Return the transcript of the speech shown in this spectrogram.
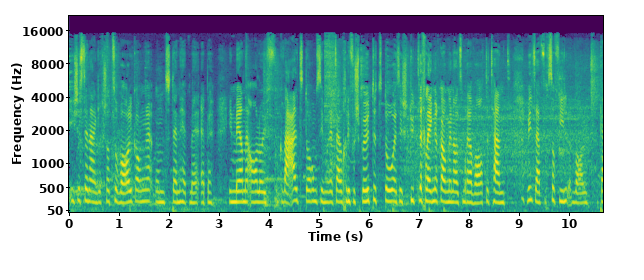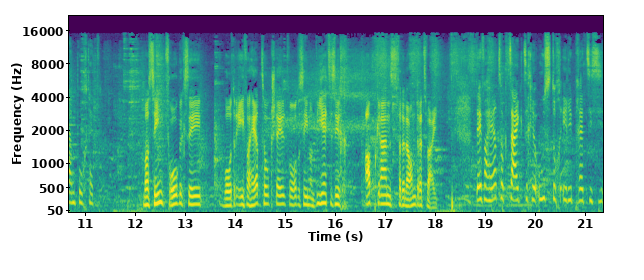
ist es dann eigentlich schon zur Wahl gegangen und dann hat man eben in mehreren Anläufen gewählt. Darum sind wir jetzt auch ein bisschen verspätet hier. Es ist deutlich länger gegangen, als wir erwartet haben, weil es einfach so viel Wahlgänge gebraucht hat. Was sind die Fragen gesehen, die der Eva Herzog gestellt worden sind und wie hat sie sich abgrenzt von den anderen zwei? Eva Herzog zeigt sich ja aus durch ihre Präzis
